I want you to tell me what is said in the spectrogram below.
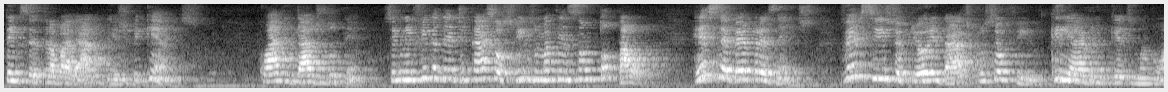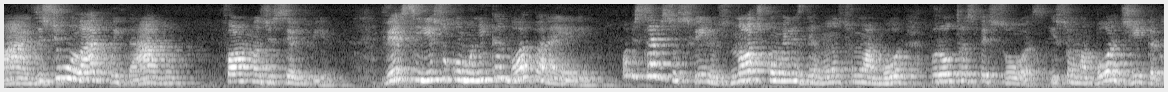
têm que ser trabalhadas desde pequenos. Qualidade do tempo significa dedicar seus filhos uma atenção total. Receber presentes, ver se isso é prioridade para o seu filho. Criar brinquedos manuais, estimular o cuidado, formas de servir ver se isso comunica amor para ele. Observe seus filhos, note como eles demonstram amor por outras pessoas. Isso é uma boa dica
